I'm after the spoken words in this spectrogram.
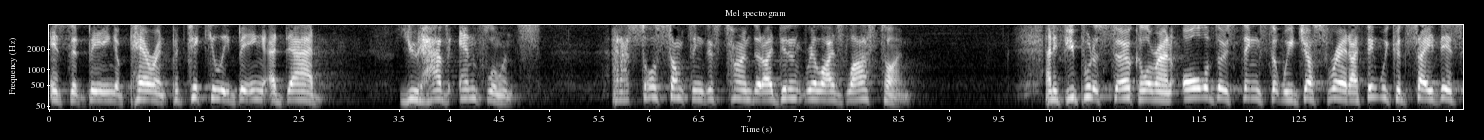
is that being a parent, particularly being a dad, you have influence. And I saw something this time that I didn't realize last time. And if you put a circle around all of those things that we just read, I think we could say this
